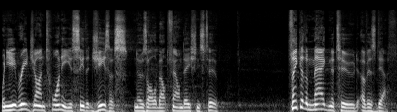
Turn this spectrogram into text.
When you read John 20, you see that Jesus knows all about foundations too. Think of the magnitude of his death.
